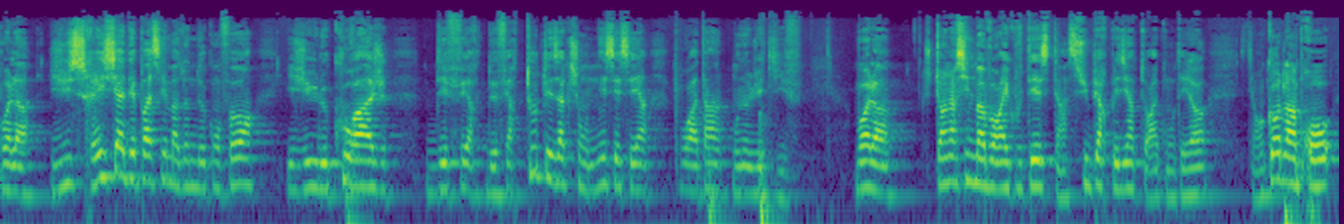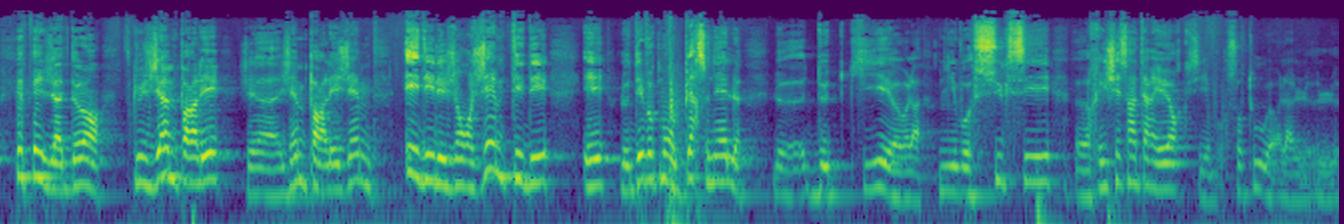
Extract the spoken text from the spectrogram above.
voilà, j'ai réussi à dépasser ma zone de confort et j'ai eu le courage de faire, de faire toutes les actions nécessaires pour atteindre mon objectif. Voilà. Je te remercie de m'avoir écouté. C'était un super plaisir de te raconter là. C'est encore de l'impro. J'adore. Parce que j'aime parler, j'aime parler, j'aime aider les gens, j'aime t'aider. Et le développement personnel qui est euh, voilà, au niveau succès, euh, richesse intérieure, c'est surtout euh,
